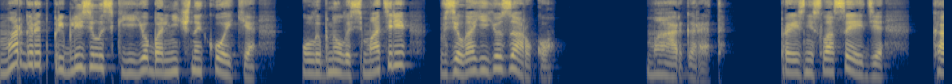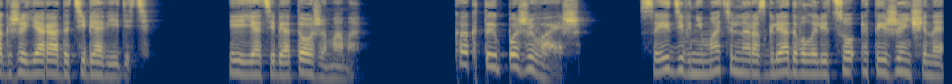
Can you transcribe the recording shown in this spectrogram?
Маргарет приблизилась к ее больничной койке, улыбнулась матери, взяла ее за руку. «Маргарет», — произнесла Сейди, — «как же я рада тебя видеть». «И я тебя тоже, мама». «Как ты поживаешь?» Сейди внимательно разглядывала лицо этой женщины,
